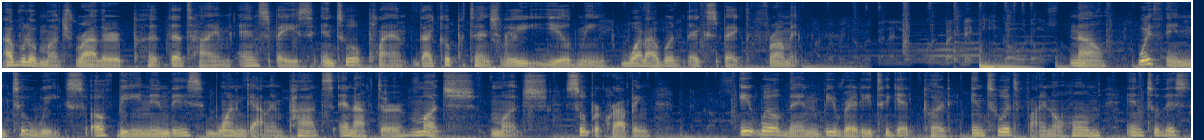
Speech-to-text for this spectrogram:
I would have much rather put the time and space into a plant that could potentially yield me what I would expect from it. Now, within two weeks of being in these one gallon pots and after much, much super cropping, it will then be ready to get put into its final home into this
